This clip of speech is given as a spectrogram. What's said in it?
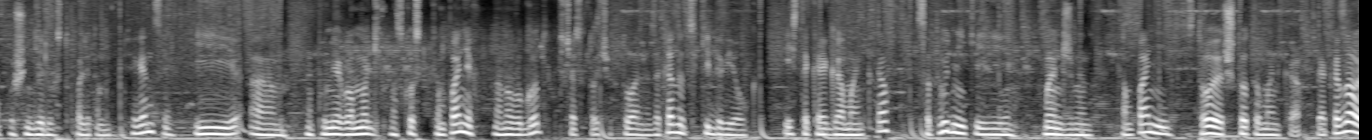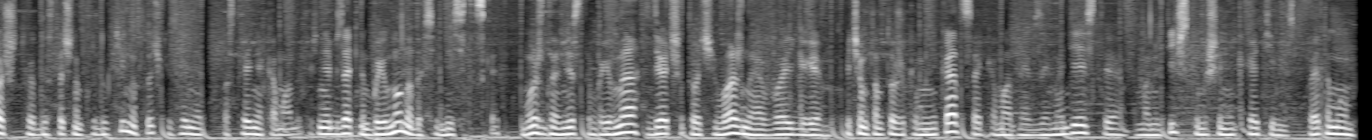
на прошлой неделе выступали там на конференции. И, э, например, во многих московских компаниях на Новый год, сейчас это очень актуально, заказывается киберелка. Есть такая игра Майнкрафт. Сотрудники и менеджмент компании строят что-то в Майнкрафте. И оказалось, что это достаточно продуктивно с точки зрения построения команды. То есть не обязательно бревно надо все вместе таскать. Можно вместо бревна сделать что-то очень важное в игре. Причем там тоже коммуникация, командное взаимодействие, аналитическое мышление, креативность. Поэтому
